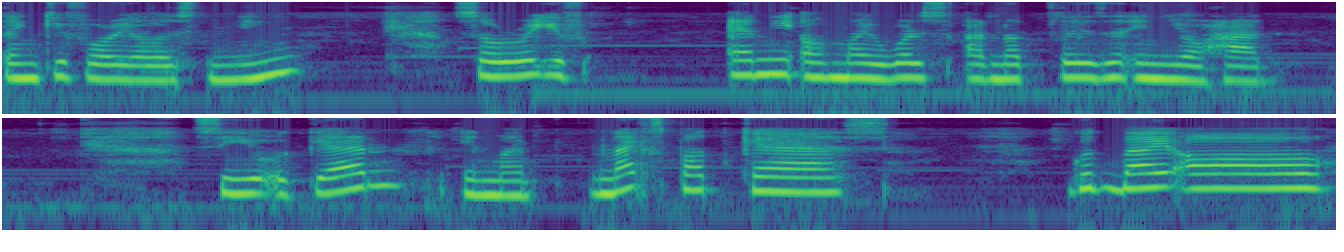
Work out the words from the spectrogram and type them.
Thank you for your listening. Sorry if any of my words are not pleasant in your heart. See you again in my next podcast. Goodbye, all.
